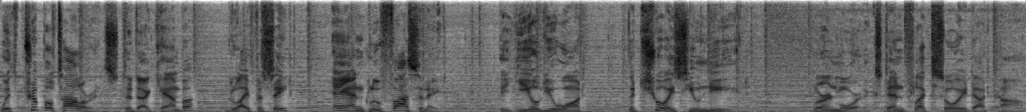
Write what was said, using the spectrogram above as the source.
with triple tolerance to dicamba, glyphosate, and glufosinate. The yield you want, the choice you need. Learn more at extendflexsoy.com.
